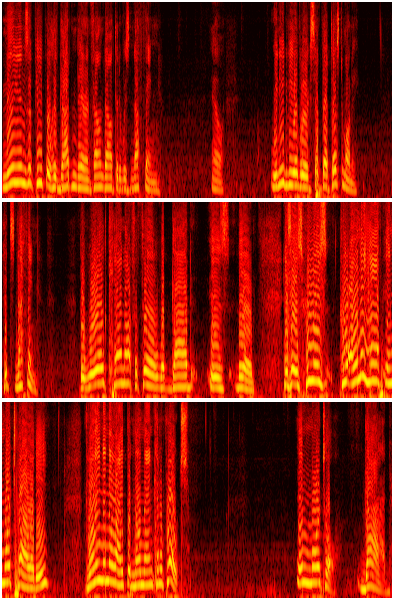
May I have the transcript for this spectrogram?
millions of people have gotten there and found out that it was nothing. You know, we need to be able to accept that testimony. It's nothing. The world cannot fulfill what God is there. It says, Who is who only hath immortality, dwelling in the light that no man can approach. Immortal, God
